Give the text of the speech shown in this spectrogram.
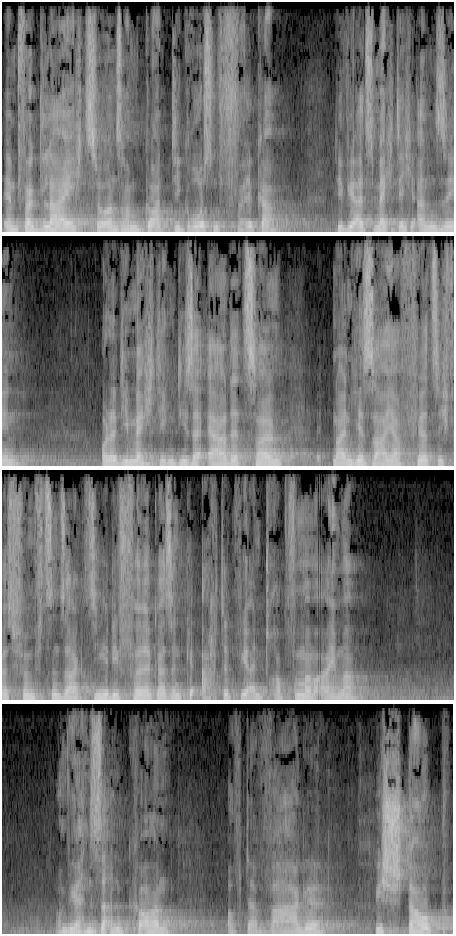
im Vergleich zu unserem Gott die großen Völker, die wir als mächtig ansehen? Oder die Mächtigen dieser Erde? Psalm, nein, Jesaja 40, Vers 15 sagt, siehe, die Völker sind geachtet wie ein Tropfen am Eimer und wie ein Sandkorn auf der Waage, wie Staub.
